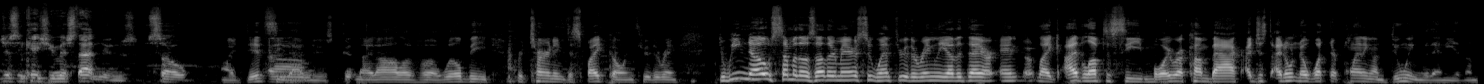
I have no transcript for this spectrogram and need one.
just in case you missed that news. So I did see um, that news. Goodnight Olive uh, will be returning despite going through the ring. Do we know some of those other mares who went through the ring the other day? Or and like, I'd love to see Moira come back. I just I don't know what they're planning on doing with any of them.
